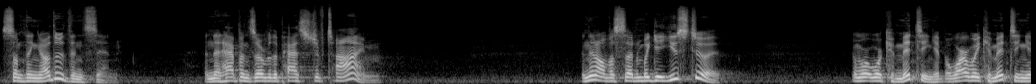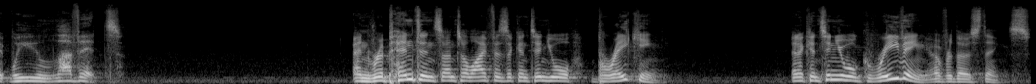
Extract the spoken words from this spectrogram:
something other than sin. And that happens over the passage of time. And then all of a sudden we get used to it. And we're, we're committing it, but why are we committing it? We love it. And repentance unto life is a continual breaking and a continual grieving over those things.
